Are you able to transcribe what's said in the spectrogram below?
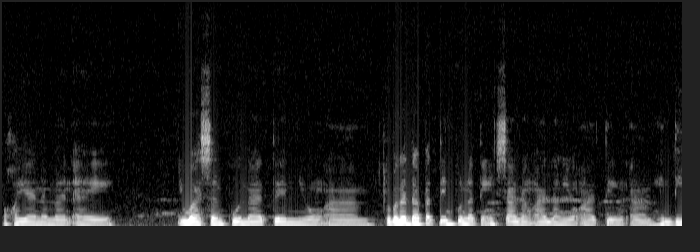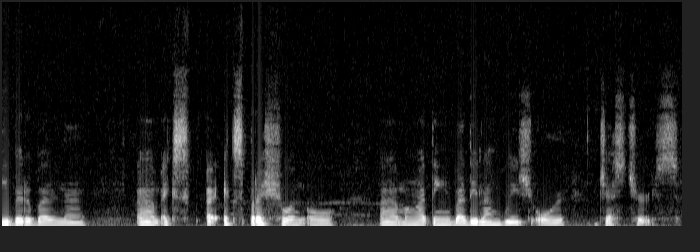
O kaya naman ay iwasan po natin yung um, kumbaga dapat din po nating isaalang-alang yung ating um, hindi verbal na um, ex- uh, expression o um, mga ating body language or gestures.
